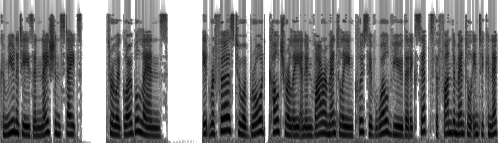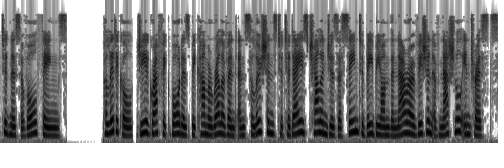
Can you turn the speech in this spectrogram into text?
communities and nation-states—through a global lens. It refers to a broad, culturally and environmentally inclusive worldview that accepts the fundamental interconnectedness of all things. Political, geographic borders become irrelevant and solutions to today's challenges are seen to be beyond the narrow vision of national interests.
